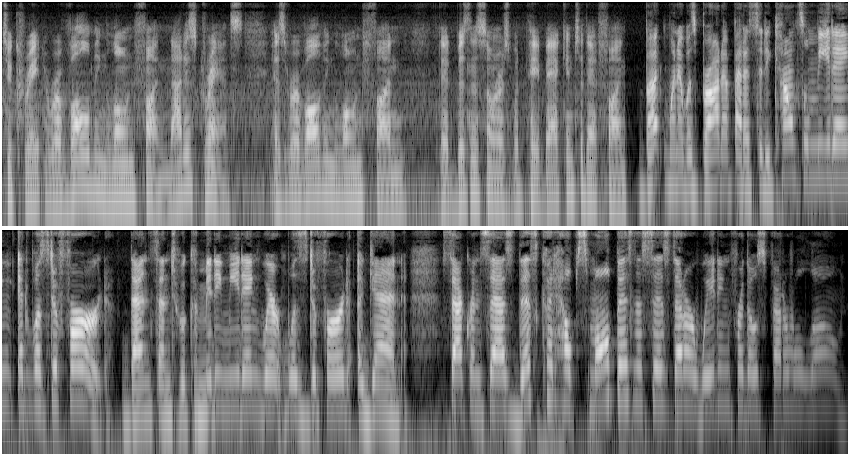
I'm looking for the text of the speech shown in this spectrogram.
to create a revolving loan fund, not as grants, as a revolving loan fund that business owners would pay back into that fund. But when it was brought up at a city council meeting, it was deferred, then sent to a committee meeting where it was deferred again. Sakran says this could help small businesses that are waiting for those federal loans.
